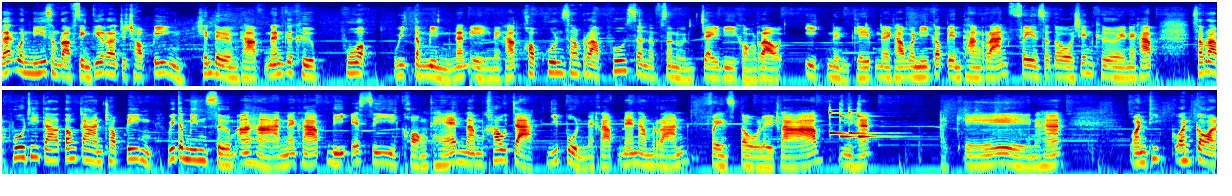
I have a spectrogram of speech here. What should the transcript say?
และวันนี้สำหรับสิ่งที่เราจะช้อปปิ้งเช่นเดิมครับ นั่นก็คือ พวกวิตามินนั่นเองนะครับ ขอบคุณสำหรับผู้สนับสนุนใจดีของเราอีกหนึ่งคลิปนะครับ วันนี้ก็เป็นทางร้านเฟนสโตเช่นเคยนะครับสำหรับผู้ที่จะต้องการช้อปปิ้งวิตามินเสริมอาหารนะครับ DSC ของแท้นำเข้าจากญี่ปุ่นนะครับ แนะนำร้านเฟนสโตเลยครับ นี่ฮะ โอเคนะฮะวันที่วันก่อน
